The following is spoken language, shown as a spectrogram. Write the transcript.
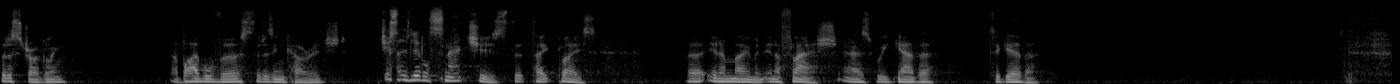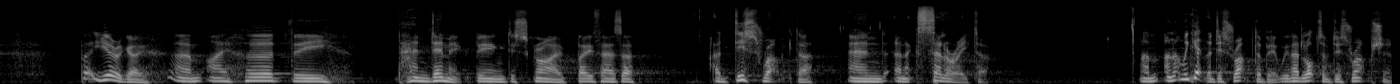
that are struggling, a Bible verse that is encouraged. Just those little snatches that take place uh, in a moment, in a flash, as we gather together. But a year ago, um, I heard the pandemic being described both as a, a disruptor and an accelerator. Um, and we get the disruptor bit, we've had lots of disruption.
